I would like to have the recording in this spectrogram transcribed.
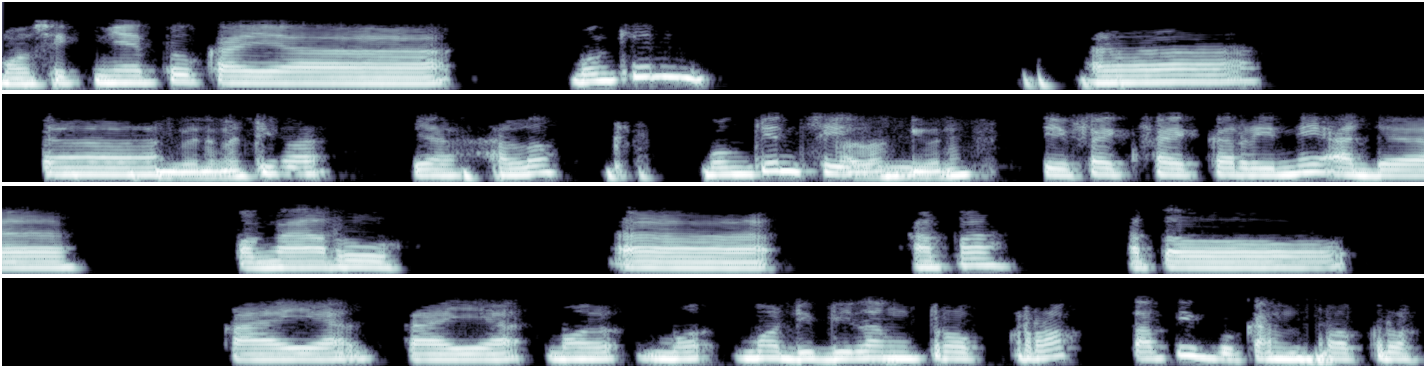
musiknya itu kayak mungkin eh eh, Gimana mas? ya halo mungkin si Halo gimana? si fake faker ini ada pengaruh eh apa atau kayak kayak mau mau, mau dibilang prog rock tapi bukan prog rock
